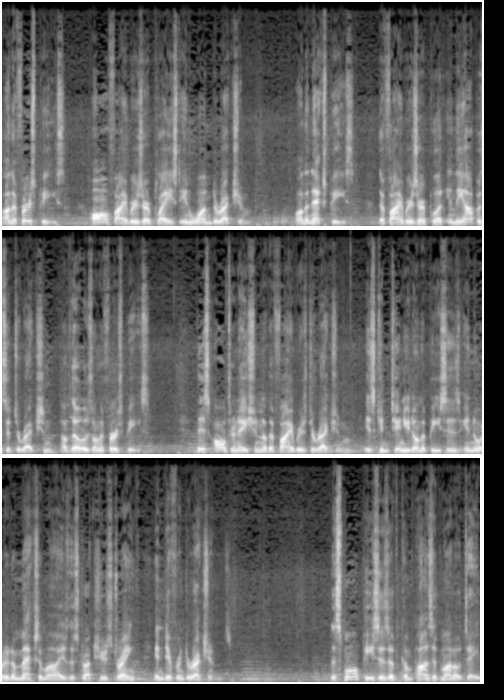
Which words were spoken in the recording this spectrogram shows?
On the first piece, all fibers are placed in one direction. On the next piece, the fibers are put in the opposite direction of those on the first piece. This alternation of the fiber's direction is continued on the pieces in order to maximize the structure's strength in different directions. The small pieces of composite monotape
